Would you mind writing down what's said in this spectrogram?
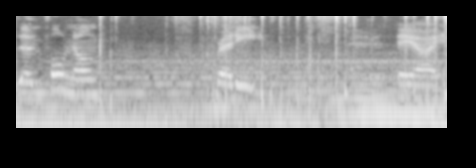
then full known Freddy AI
